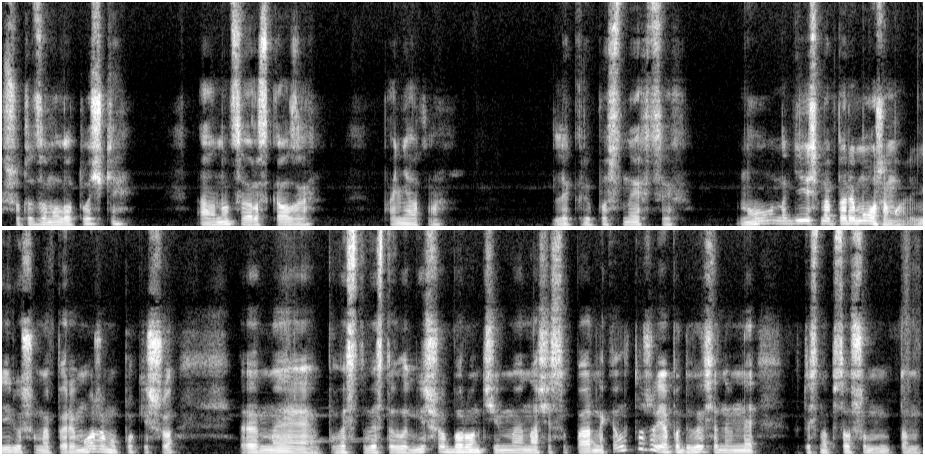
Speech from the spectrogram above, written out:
що тут за молоточки. А, ну це розкази, понятно, для кріпосних цих. Ну, надіюсь, ми переможемо. Вірю, що ми переможемо. Поки що ми виставили більше оборон, чим е, наші суперники. Але теж я подивився, не, не, хтось написав, що там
